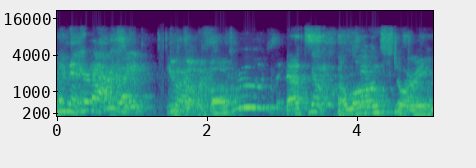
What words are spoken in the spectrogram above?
You meant Pat, right? You got me, Bob. That's a long story.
